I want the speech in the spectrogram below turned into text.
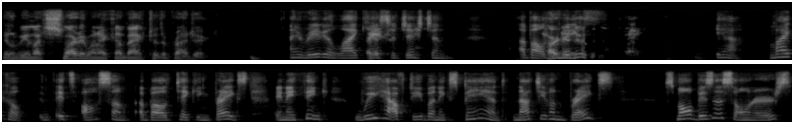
It'll be much smarter when I come back to the project. I really like your suggestion about hard breaks. to do. Yeah, Michael, it's awesome about taking breaks. And I think we have to even expand, not even breaks. Small business owners,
